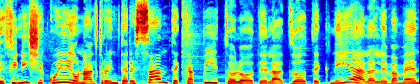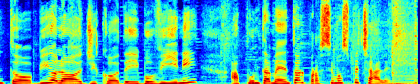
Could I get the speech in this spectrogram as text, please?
E finisce qui un altro interessante capitolo della zootecnia, l'allevamento biologico dei bovini. Appuntamento al prossimo speciale.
